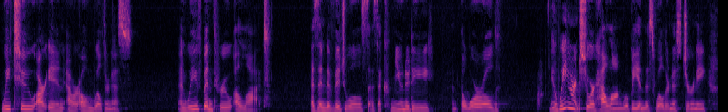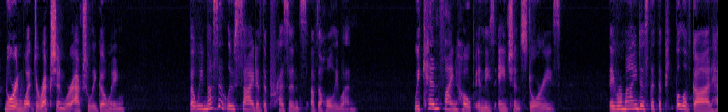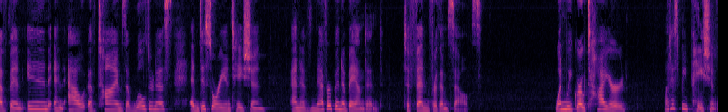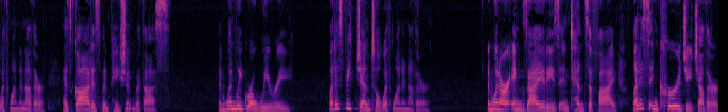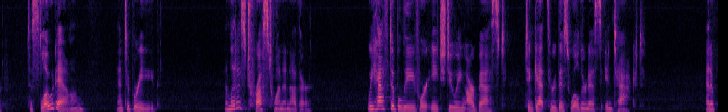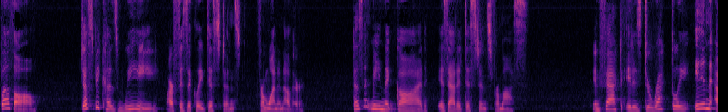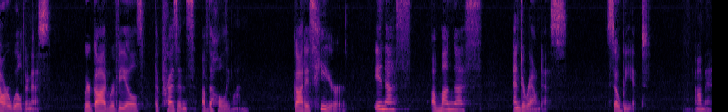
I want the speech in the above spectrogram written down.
We too are in our own wilderness, and we've been through a lot as individuals, as a community, the world. And we aren't sure how long we'll be in this wilderness journey, nor in what direction we're actually going. But we mustn't lose sight of the presence of the Holy One. We can find hope in these ancient stories they remind us that the people of God have been in and out of times of wilderness and disorientation and have never been abandoned to fend for themselves. When we grow tired, let us be patient with one another as God has been patient with us. And when we grow weary, let us be gentle with one another. And when our anxieties intensify, let us encourage each other to slow down and to breathe. And let us trust one another. We have to believe we're each doing our best to get through this wilderness intact. And above all, just because we are physically distanced from one another doesn't mean that God is at a distance from us. In fact, it is directly in our wilderness where God reveals the presence of the Holy One. God is here, in us, among us, and around us. So be it. Amen.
